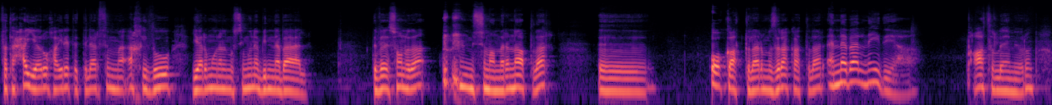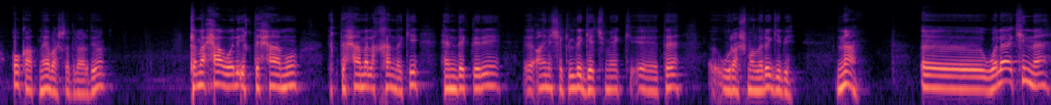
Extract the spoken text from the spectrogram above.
Fetahayyaru hayret ettiler. Sümme ahizu yarmunel muslimune bin nebal. Ve sonra da Müslümanlara ne yaptılar? Ee, ok attılar, mızrak attılar. Ennebel neydi ya? Hatırlayamıyorum. Ok atmaya başladılar diyor. Kema haveli iktihamu iktihamel hendeki hendekleri e, aynı şekilde geçmekte e, uğraşmaları gibi. Na. E, velakinne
